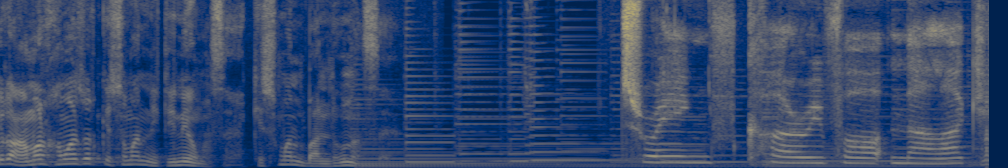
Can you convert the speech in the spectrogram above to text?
কিন্তু আমাৰ সমাজত কিছুমান নীতি নিয়ম আছে কিছুমান বান্ধোন আছে। কৰিব নালাগে।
